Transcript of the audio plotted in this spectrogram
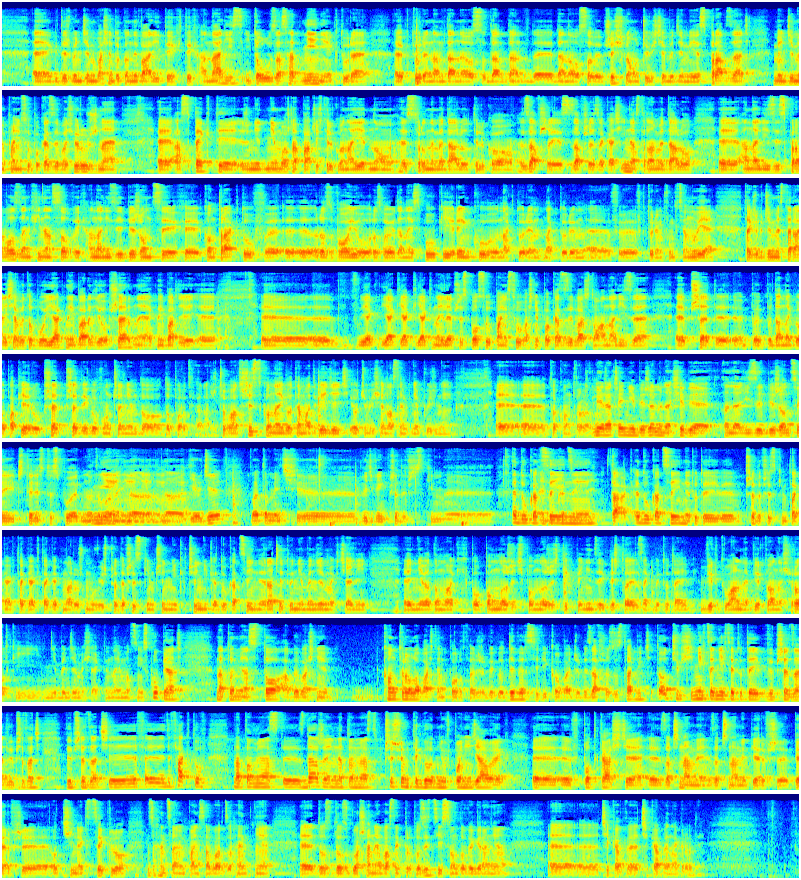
gdyż będziemy właśnie dokonywali tych, tych analiz i to uzasadnienie, które, które nam dane, oso da, da, dane osoby przyślą, oczywiście będziemy je sprawdzać, będziemy Państwu pokazywać różne aspekty, że nie, nie można patrzeć tylko na jedną stronę medalu, tylko zawsze jest, zawsze jest jakaś inna strona medalu, e, analizy sprawozdań finansowych, analizy bieżących e, kontraktów e, rozwoju, rozwoju danej spółki, rynku, na którym, na którym, w, w którym funkcjonuje. Także będziemy starali się, aby to było jak najbardziej obszerne, jak najbardziej jak, jak, jak, jak najlepszy sposób Państwu właśnie pokazywać tą analizę przed, danego papieru przed, przed jego włączeniem do, do portfela. Że trzeba wszystko na jego temat wiedzieć i oczywiście następnie później E, e, to kontrolować. Czyli raczej nie bierzemy na siebie analizy bieżącej 400 spółek notowanych nie, nie, nie, na, na giełdzie. Ma to mieć e, wydźwięk przede wszystkim edukacyjny. edukacyjny. Tak, edukacyjny. Tutaj przede wszystkim, tak jak, tak, jak, tak jak Mariusz mówisz, przede wszystkim czynnik, czynnik edukacyjny. Raczej tu nie będziemy chcieli nie wiadomo jakich pomnożyć, pomnożyć tych pieniędzy, gdyż to jest jakby tutaj wirtualne, wirtualne środki i nie będziemy się jak tym najmocniej skupiać. Natomiast to, aby właśnie kontrolować ten portfel, żeby go dywersyfikować, żeby zawsze zostawić. To oczywiście nie chcę, nie chcę tutaj wyprzedzać, wyprzedzać, wyprzedzać e, faktów, natomiast e, zdarzeń. Natomiast w przyszłym tygodniu, w poniedziałek e, w podcaście zaczynamy, zaczynamy pierwszy, pierwszy odcinek z cyklu. Zachęcamy Państwa bardzo chętnie do, do zgłaszania własnych propozycji. Są do wygrania ciekawe, ciekawe nagrody.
